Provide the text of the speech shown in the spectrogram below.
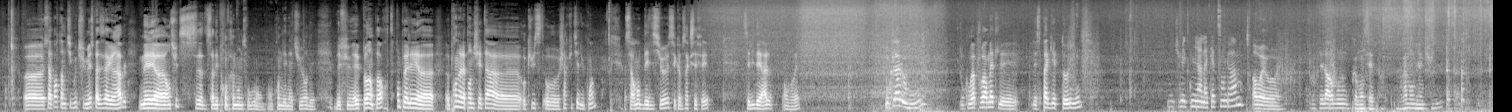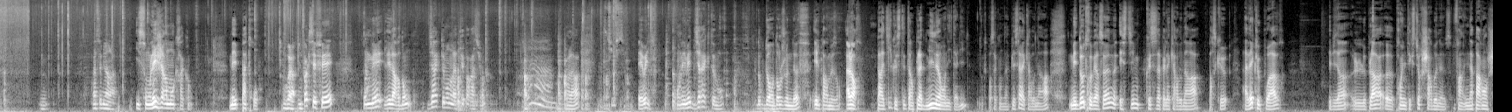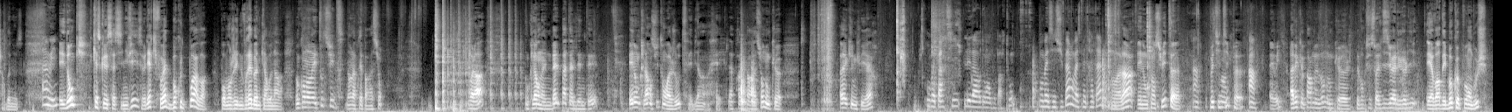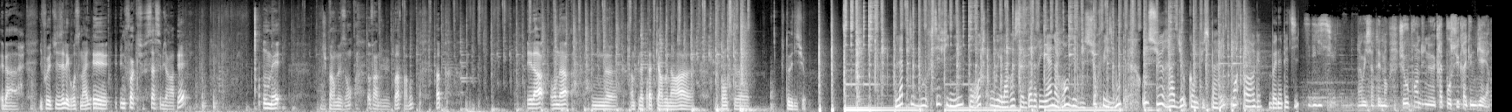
Euh, ça apporte un petit goût de fumée, c'est pas désagréable. Mais euh, ensuite, ça, ça dépend vraiment de son goût. On peut en prendre des natures, des, des fumées, peu importe. On peut aller euh, prendre la pancetta euh, au, au charcutier du coin. C'est vraiment délicieux, c'est comme ça que c'est fait. C'est l'idéal, en vrai. Donc là, le goût. Donc on va pouvoir mettre les, les spaghettoni. Donc, Tu mets combien là 400 grammes? Ah ouais, ouais, ouais. Donc les lardons commencent à être vraiment bien cuits. Mm. Ah, c'est bien là. Ils sont légèrement craquants, mais pas trop. Voilà, une fois que c'est fait, on met les lardons directement dans la préparation. Ah, Voilà. astuce. Et oui, on les met directement donc dans, dans le jaune d'œuf et le parmesan. Alors, paraît-il que c'était un plat de mineur en Italie, donc c'est pour ça qu'on a appelé ça la carbonara. Mais d'autres personnes estiment que ça s'appelle la carbonara parce que avec le poivre, eh bien, le plat euh, prend une texture charbonneuse, enfin une apparence charbonneuse. Ah oui. Et donc, qu'est-ce que ça signifie? Ça veut dire qu'il faut mettre beaucoup de poivre pour manger une vraie bonne carbonara. Donc on en est tout de suite dans la préparation. Voilà. Donc là, on a une belle pâte al dente. Et donc là, ensuite, on rajoute eh bien, la préparation donc euh, avec une cuillère. On répartit les lardons un peu partout. Bon bah c'est super, on va se mettre à table. Voilà. Et donc ensuite, Ah, petit manque. type. Ah. Eh oui. Avec le parmesan, donc euh, pour que ce soit visuel et joli et avoir des beaux copeaux en bouche, eh ben, il faut utiliser les grosses mailles. Et une fois que ça c'est bien râpé, on met du parmesan, enfin du poivre, pardon. Hop. Et là, on a une, euh, un plat de pâte carbonara. euh, je pense, euh, plutôt délicieux. La petite bouffe, c'est fini. Pour retrouver la recette d'Adriane, rendez-vous sur Facebook ou sur radiocampusparis.org. Bon appétit C'est délicieux. Ah oui, certainement. Je vais vous prendre une crêpe au sucre avec une bière.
